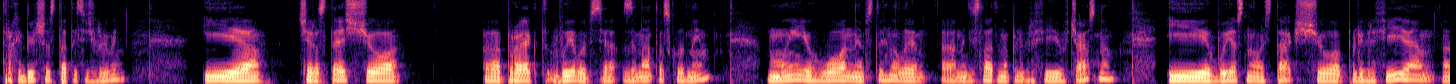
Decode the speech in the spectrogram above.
трохи більше 100 тисяч гривень. І е, через те, що е, проект виявився занадто складним, ми його не встигнули е, надіслати на поліграфію вчасно. І вияснилось так, що поліграфія е,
